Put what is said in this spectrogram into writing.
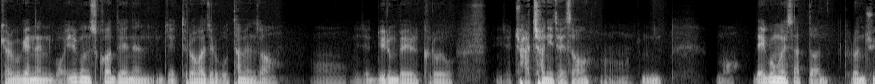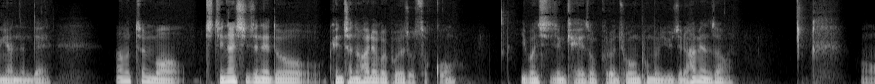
결국에는 뭐 1군 스쿼드에는 이제 들어가지를 못하면서 어 이제 뉘른베르크로 이제 좌천이 돼서 어좀뭐 내공을 쌓던 그런 중이었는데 아무튼 뭐 지난 시즌에도 괜찮은 활약을 보여줬었고 이번 시즌 계속 그런 좋은 폼을 유지를 하면서 어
